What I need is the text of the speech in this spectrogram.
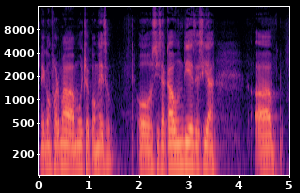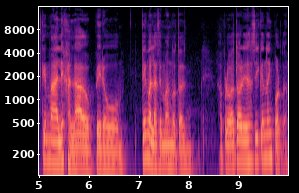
me conformaba mucho con eso. O si sacaba un 10 decía, ah, qué mal he jalado, pero tengo las demás notas aprobatorias, así que no importa.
